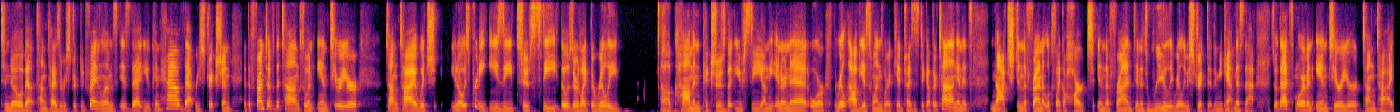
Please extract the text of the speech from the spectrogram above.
to know about tongue ties or restricted frenulums is that you can have that restriction at the front of the tongue, so an anterior tongue tie, which you know is pretty easy to see. Those are like the really uh, common pictures that you see on the internet or the real obvious ones where a kid tries to stick out their tongue and it's notched in the front. It looks like a heart in the front and it's really really restricted and you can't miss that. So that's more of an anterior tongue tie.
